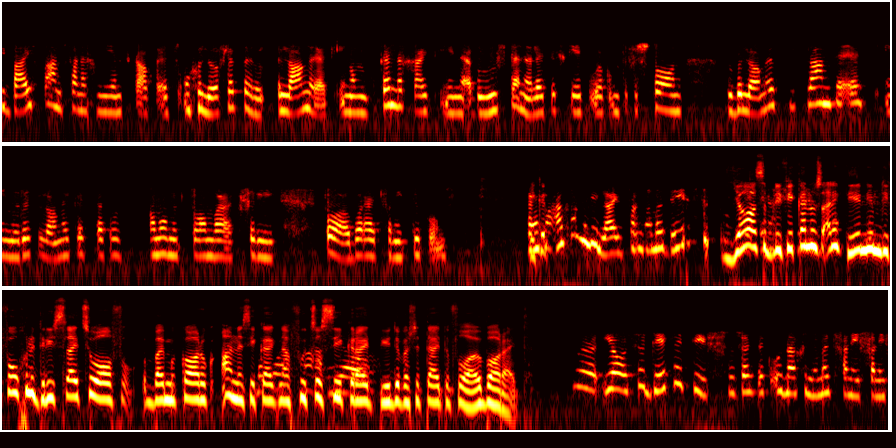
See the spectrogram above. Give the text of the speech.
die bystand van 'n gemeenskap is ongelooflik belangrik en om kundigheid en 'n behoefte in hulle te skep ook om te verstaan hoe belangrik die plante is en hoe dit belangrik is dat ons almal met saamwerk vir die volhoubaarheid van die toekoms. Ek kan aangaan met die lys van nommer 3. Ja, asseblief, jy kan ons eintlik deurneem die volgende 3 sluit so half by mekaar ook aan as jy kyk na voedselsekerheid, ja. biodiversiteit en volhoubaarheid. Ja, so definitief, soos ek ook nou genoem het van die van die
